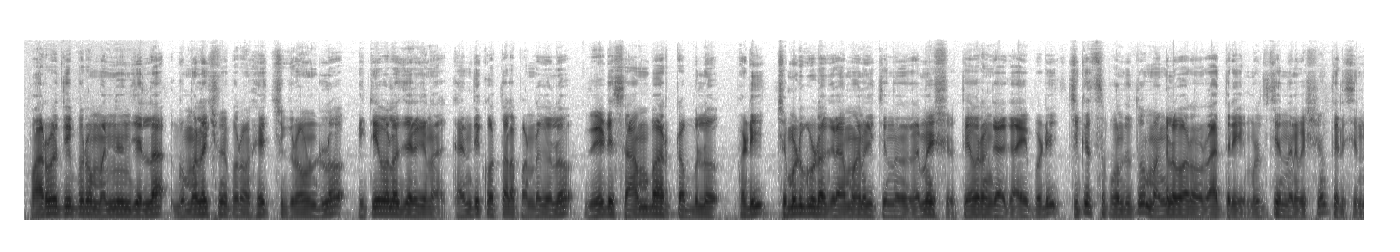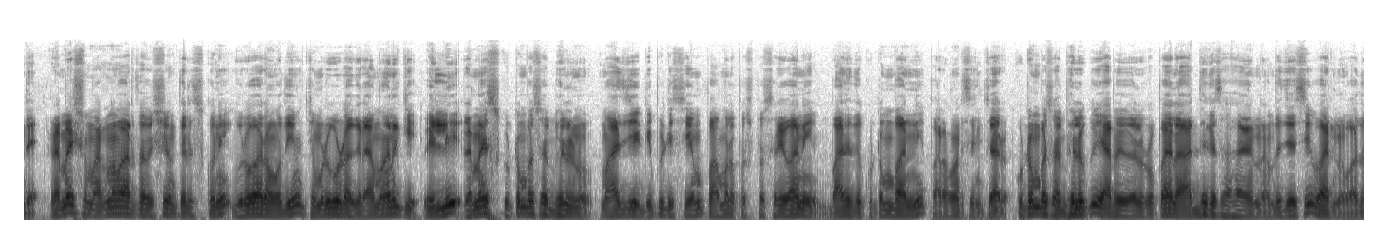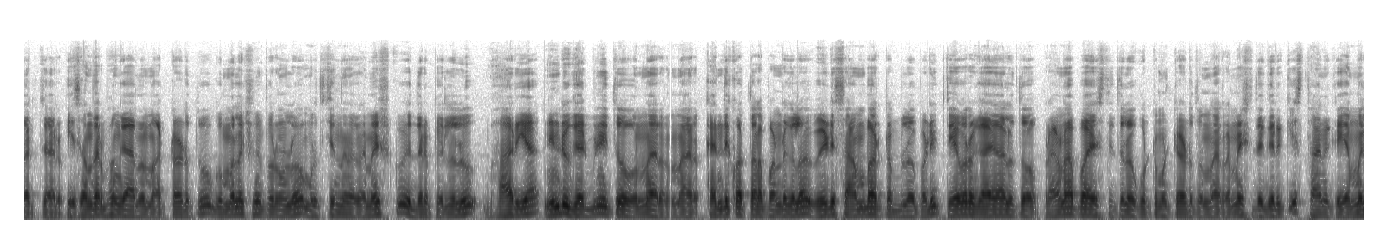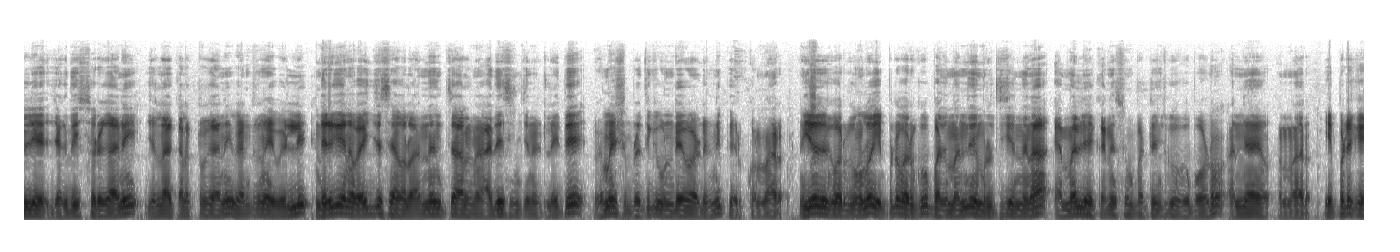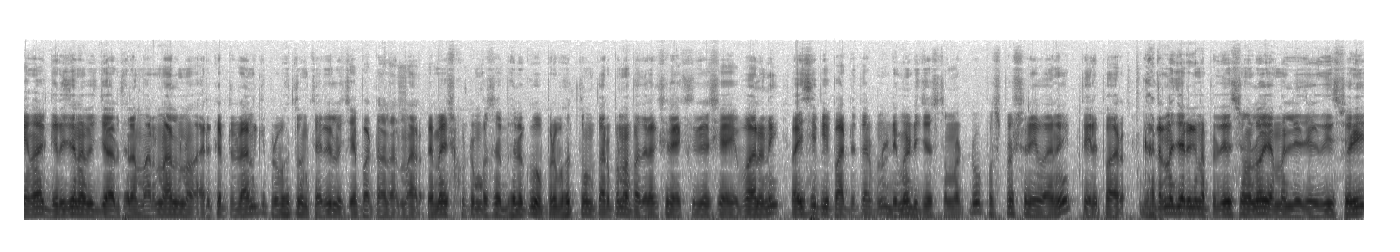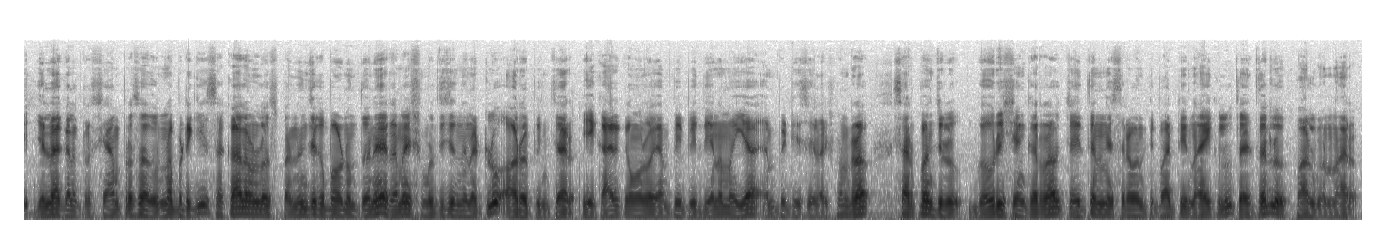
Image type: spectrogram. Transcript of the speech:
పార్వతీపురం మన్యం జిల్లా గుమ్మలక్ష్మీపురం హెచ్ గ్రౌండ్లో ఇటీవల జరిగిన కందికొత్తల పండుగలో వేడి సాంబార్ టబ్బులో పడి చెముడుగూడ గ్రామానికి చెందిన రమేష్ తీవ్రంగా గాయపడి చికిత్స పొందుతూ మంగళవారం రాత్రి మృతి చెందిన విషయం తెలిసిందే. రమేష్ మరణ వార్త విషయం తెలుసుకుని గురువారం ఉదయం చెముడుగూడ గ్రామానికి వెళ్ళి రమేష్ కుటుంబ సభ్యులను మాజీ డిప్యూటీ సీఎం పాముల పుష్పశ్రీవాణి బాధిత కుటుంబాన్ని పరామర్శించారు. కుటుంబ సభ్యులకు యాభై వేల రూపాయల ఆర్థిక సహాయాన్ని అందజేసి వారిని ఓదార్చారు. ఈ సందర్భంగా ఆమె మాట్లాడుతూ గుమ్మలక్ష్మీపురంలో మృతి చెందిన రమేష్కు ఇద్దరు పిల్లలు భార్య నిండు గర్భిణితో ఉన్నారన్నారు. కందికొత్తల పండుగలో వేడి సాంబార్ టబ్బులో పడి తీవ్ర గాయాలతో ప్రాణాపాయ స్థితిలో కుట్టుముట్టాడుతున్న రమేష్ దగ్గరికి స్థానిక ఎమ్మెల్యే జగదీశ్వర్ గాని జిల్లా కలెక్టర్ గాని వెంటనే వెళ్ళి మెరుగైన వైద్య సేవలు అందించాలని ఆదేశించినట్లయితే రమేష్ బ్రతికి ఉండేవాడని పేర్కొన్నారు. నియోజకవర్గంలో ఇప్పటి వరకు పది మంది మృతి చెందిన ఎమ్మెల్యే కనీసం పట్టించుకోకపోవడం అన్యాయం అన్నారు. ఇప్పటికైనా గిరిజన విద్యార్థుల మరణాలను అరికట్టడానికి ప్రభుత్వం చర్యలు చేపట్టాలన్నారు. రమేష్ కుటుంబ సభ్యులకు ప్రభుత్వం తరపున పది లక్షల ఎక్స్గ్రేషియా ఇవ్వాలని వైసీపీ పార్టీ తరఫున డిమాండ్ చేస్తున్నట్టు పుష్పశ్రీవాణి తెలిపారు. ఘటన జరిగిన ప్రదేశంలో ఎమ్మెల్యే జగదీశ్వరి జిల్లా కలెక్టర్ శ్యాంప్రసాద్ ఉన్నప్పటికీ సకాలంలో స్పందించకపోవడంతోనే రమేష్ మృతి చెందినట్లు ఆరోపించారు. ఈ కార్యక్రమంలో ఎంపీపీ దీనమయ్య ఎంపీటీసీ లక్ష్మణరావు సర్పంచులు గౌరీశంకర్రావు చైతన్య స్రవంతి పార్టీ నాయకులు తదితరులు పాల్గొన్నారు.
